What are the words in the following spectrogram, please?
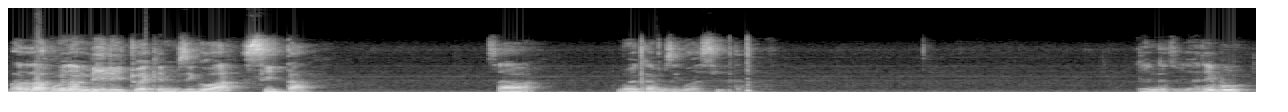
badala ya kumi na mbili tuweke mzigo wa sita. Sawa? Tumeweka mzigo wa sita. Ende tujaribu.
